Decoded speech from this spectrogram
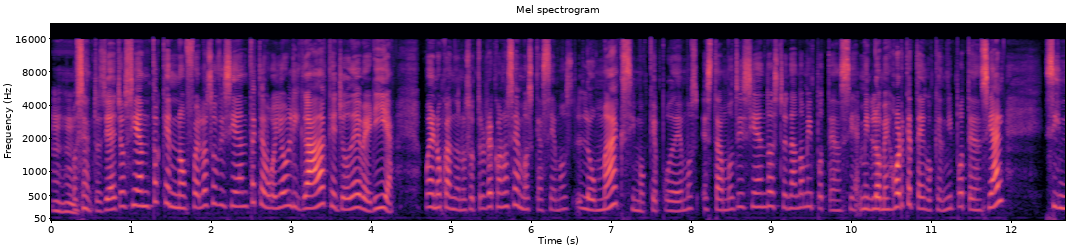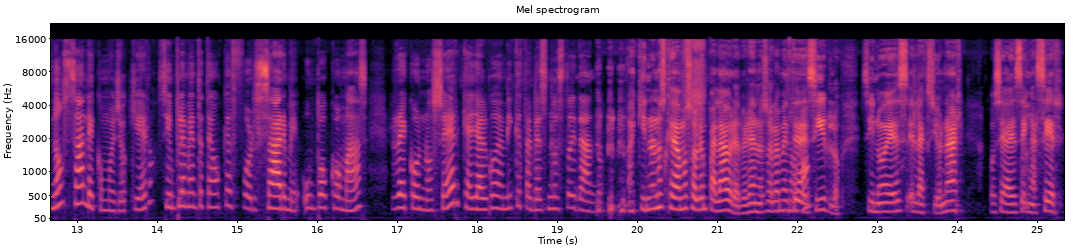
Uh -huh. O sea, entonces ya yo siento que no fue lo suficiente, que voy obligada, que yo debería. Bueno, cuando nosotros reconocemos que hacemos lo máximo que podemos, estamos diciendo, estoy dando mi potencial, lo mejor que tengo, que es mi potencial. Si no sale como yo quiero, simplemente tengo que esforzarme un poco más, reconocer que hay algo de mí que tal vez no estoy dando. Aquí no nos quedamos solo en palabras, ¿verdad? No es solamente no. decirlo, sino es el accionar. O sea, es en hacer.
